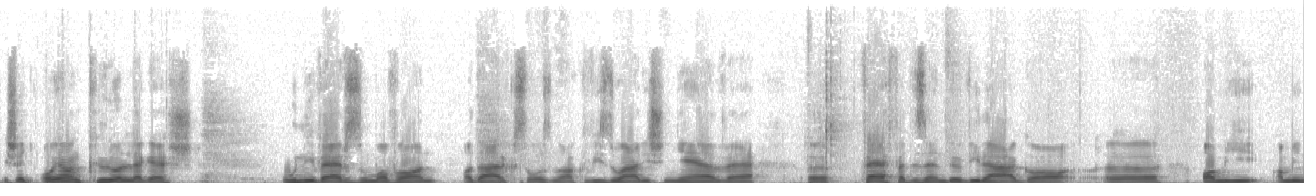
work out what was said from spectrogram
és egy olyan különleges univerzuma van a Dark Souls-nak, vizuális nyelve, felfedezendő világa, ami, ami,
